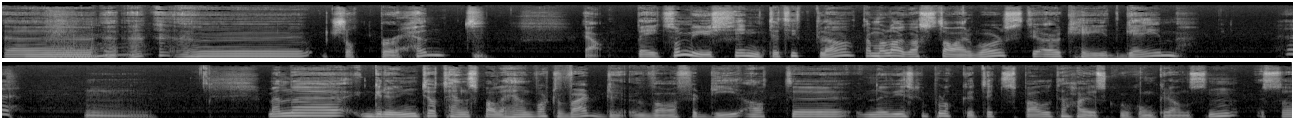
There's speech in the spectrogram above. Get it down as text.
Eh, eh, eh, eh, Chopper Hunt. Ja, det er ikke så mye kjente titler. De har laga Star Wars, The Arcade Game. Mm. Men uh, grunnen til at den spillet her ble verdt, var fordi at uh, når vi skulle plukke ut et spill til high school-konkurransen, så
